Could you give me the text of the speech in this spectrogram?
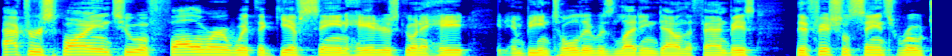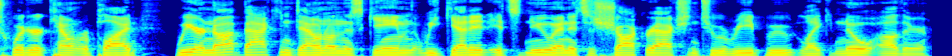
After responding to a follower with a gift saying haters going to hate and being told it was letting down the fan base, the official Saints Row Twitter account replied, We are not backing down on this game. We get it. It's new and it's a shock reaction to a reboot like no other.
